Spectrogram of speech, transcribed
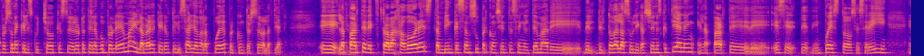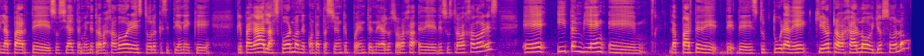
persona que le escuchó que esto y el otro tiene algún problema y la marca que quería utilizar ya no la puede porque un tercero la tiene. Eh, la parte de trabajadores también que sean súper conscientes en el tema de, de, de, todas las obligaciones que tienen, en la parte de, ese, de, impuestos, SRI, en la parte social también de trabajadores, todo lo que se tiene que, que pagar, las formas de contratación que pueden tener a los de, sus trabajadores eh, y también eh, la parte de, de, de, estructura de quiero trabajarlo yo solo,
